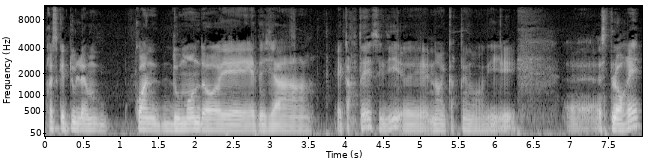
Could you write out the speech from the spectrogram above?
presque tout le coin du monde est déjà écarté, c'est dit, euh, non écarté, non, euh, exploré.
